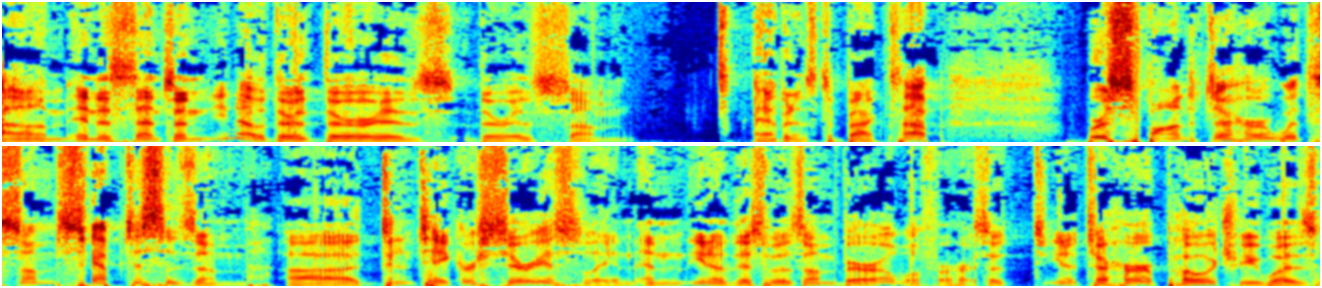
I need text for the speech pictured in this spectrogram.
um, in a sense, and you know there there is there is some evidence to back this up. Responded to her with some skepticism, uh, didn't take her seriously, and, and you know this was unbearable for her. So you know to her poetry was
